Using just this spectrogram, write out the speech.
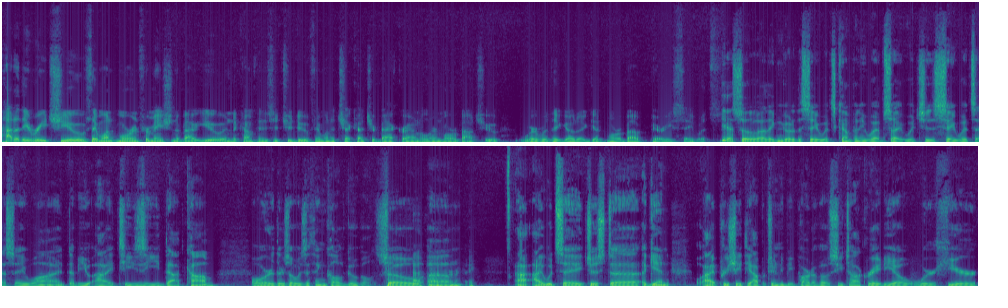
How do they reach you if they want more information about you and the companies that you do? If they want to check out your background and learn more about you, where would they go to get more about Barry Saywitz? Yeah, so uh, they can go to the Saywitz Company website, which is Saywitz, S A Y W I T Z dot com or there's always a thing called Google. So, um, right. I, I, would say just, uh, again, I appreciate the opportunity to be part of OC Talk Radio. We're here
